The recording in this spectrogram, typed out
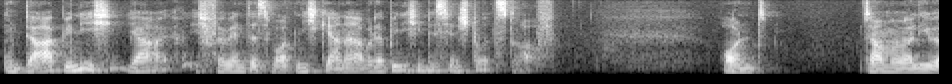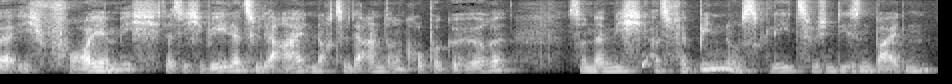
Und da bin ich, ja, ich verwende das Wort nicht gerne, aber da bin ich ein bisschen stolz drauf. Und sagen wir mal lieber, ich freue mich, dass ich weder zu der einen noch zu der anderen Gruppe gehöre, sondern mich als Verbindungsglied zwischen diesen beiden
